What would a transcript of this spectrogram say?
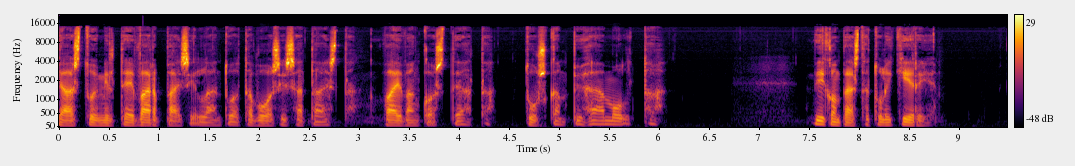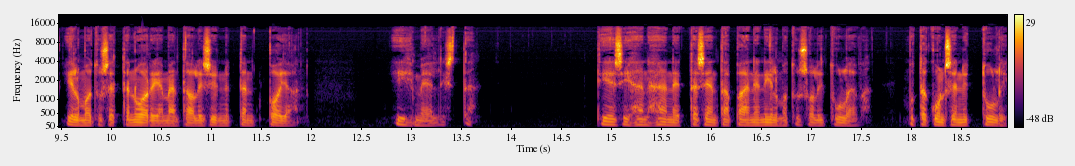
ja astui miltei varpaisillaan tuota vuosisataista, vaivan kosteata, tuskan pyhää multaa. Viikon päästä tuli kirje. Ilmoitus, että nuori emäntä oli synnyttänyt pojan. Ihmeellistä. Tiesi hän että sen tapainen ilmoitus oli tuleva, mutta kun se nyt tuli,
